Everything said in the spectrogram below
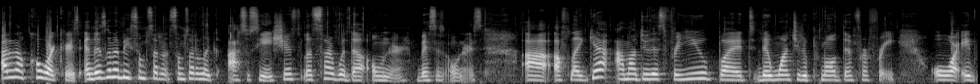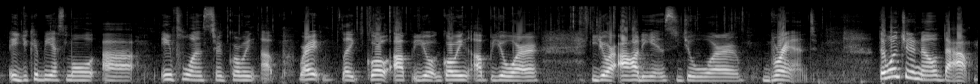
I don't know, coworkers, and there's gonna be some sort of some sort of like associations. Let's start with the owner, business owners, uh, of like, yeah, I'm gonna do this for you, but they want you to promote them for free, or if, if you could be a small uh, influencer growing up, right? Like grow up your growing up your your audience, your brand. They want you to know that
